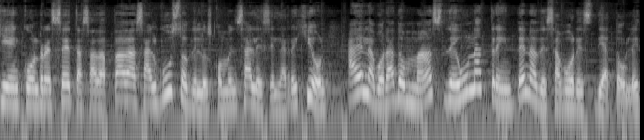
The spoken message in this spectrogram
quien con recetas adaptadas al gusto de los comensales en la región ha elaborado más de una treintena de sabores de atole.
